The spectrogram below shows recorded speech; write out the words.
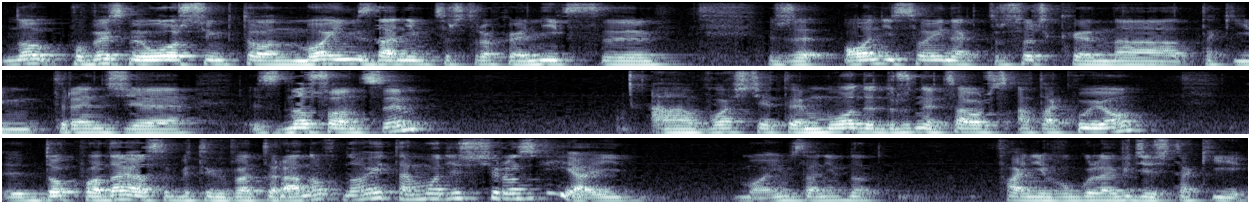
no powiedzmy Washington, moim zdaniem też trochę Knicks, że oni są jednak troszeczkę na takim trendzie znoszącym, a właśnie te młode drużyny cały czas atakują, y, dokładają sobie tych weteranów, no i ta młodzież się rozwija i moim zdaniem no, fajnie w ogóle widzieć taki,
